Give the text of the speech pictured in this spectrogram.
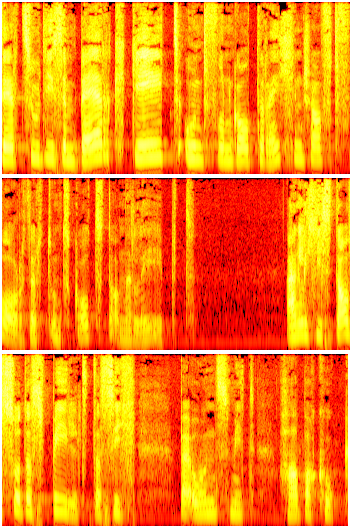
der zu diesem Berg geht und von Gott Rechenschaft fordert und Gott dann erlebt. Eigentlich ist das so das Bild, das sich bei uns mit Habakkuk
